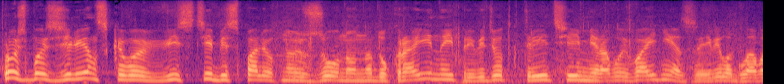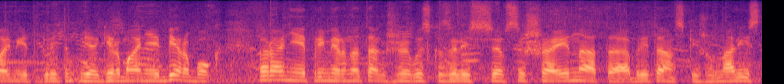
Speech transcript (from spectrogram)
Просьба Зеленского ввести бесполетную зону над Украиной приведет к Третьей мировой войне, заявила глава МИД Германии Бербок. Ранее примерно так же высказались в США и НАТО. Британский журналист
